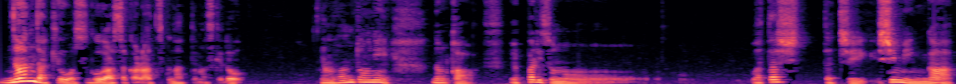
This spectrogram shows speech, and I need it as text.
なんだ今日はすごい朝から暑くなってますけど。でも本当になんか、やっぱりその、私たち市民が、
